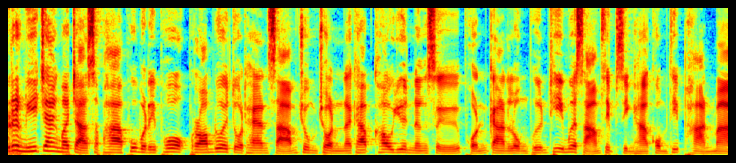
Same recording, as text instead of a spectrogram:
เรื่องนี้แจ้งมาจากสภาผู้บริโภคพร้อมด้วยตัวแทน 3 ชุมชนนะครับ เข้ายื่นหนังสือผลการลงพื้นที่เมื่อ 30 สิงหาคมที่ผ่านมา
